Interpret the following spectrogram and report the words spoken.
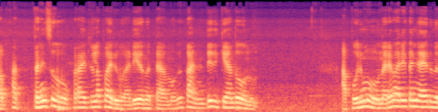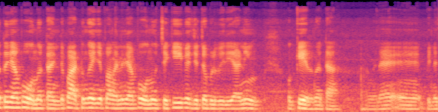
അപ്പം അത്രയും സൂപ്പറായിട്ടുള്ള പരിപാടിയായിരുന്നു കേട്ടാ നമുക്ക് കണ്ടിരിക്കാൻ തോന്നും. അപ്പോൾ ഒരു മൂന്നര വരെയൊക്കെ ഞാൻ ഇരുന്നിട്ട് ഞാൻ പോകുന്നു കേട്ടോ അതിന്റെ പാട്ടും കഴിഞ്ഞപ്പോൾ അങ്ങനെ ഞാൻ പോകുന്നു ഉച്ചയ്ക്ക് ഈ വെജിറ്റബിൾ ബിരിയാണിയും ഒക്കെ ആയിരുന്നു അങ്ങനെ പിന്നെ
